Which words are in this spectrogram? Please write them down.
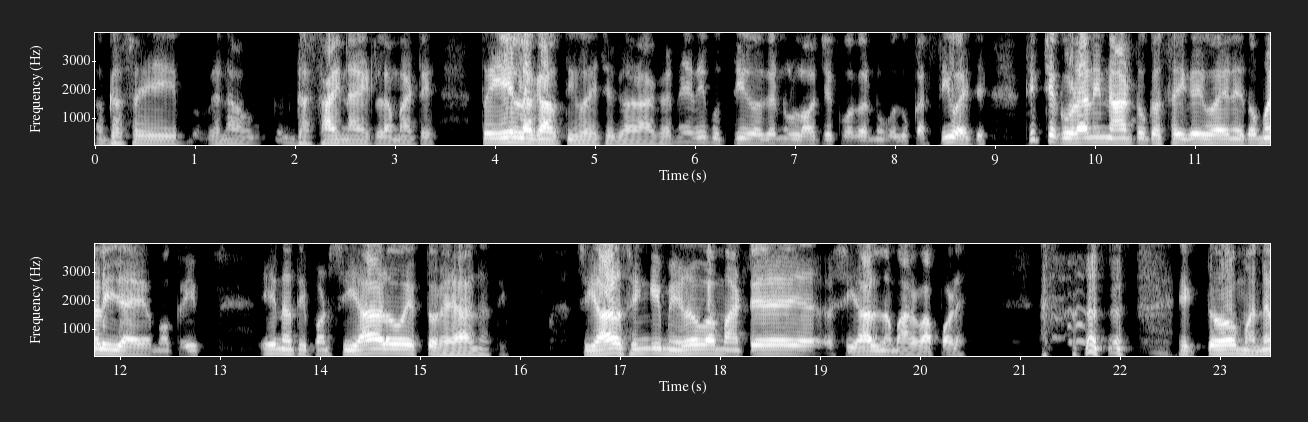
ઘસાઈ એના ઘસાય ના એટલા માટે. તો એ લગાવતી હોય છે ગળા આગળ ને એવી બુદ્ધિ વગરનું લોજિક વગરનું બધું કરતી હોય છે. ઠીક છે, ઘોડાની નાળ તો ઘસાઈ ગઈ હોય ને તો મળી જાય, એમાં કંઈ એ નથી. પણ શિયાળો એક તો રહ્યા નથી. શિયાળ સિંગી મેળવવા માટે શિયાળને મારવા પડે. એક તો મને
